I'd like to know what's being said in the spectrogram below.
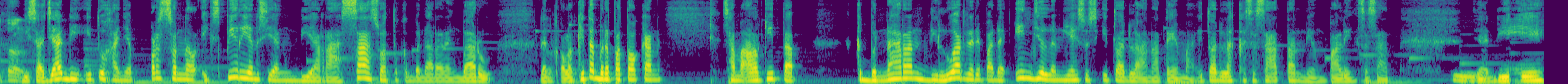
Betul. bisa jadi itu hanya personal experience yang dia rasa suatu kebenaran yang baru. Dan kalau kita berpatokan sama Alkitab kebenaran di luar daripada Injil dan Yesus itu adalah anatema. Itu adalah kesesatan yang paling sesat. Hmm. jadi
